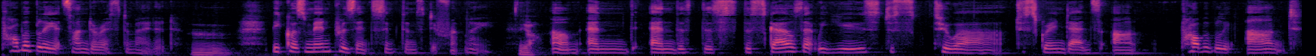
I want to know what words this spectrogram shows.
probably it's underestimated Hmm. because men present symptoms differently. Yeah. Um, and and the, the, the scales that we use to, to, uh, to screen dads aren't, probably aren't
